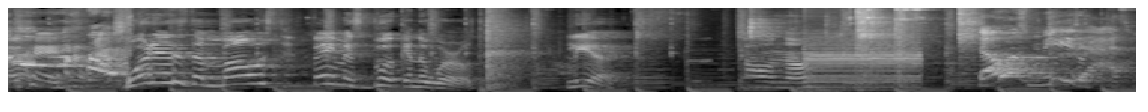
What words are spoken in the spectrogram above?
Okay. What is the most famous book in the world? Leah. Oh no. That was me that.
